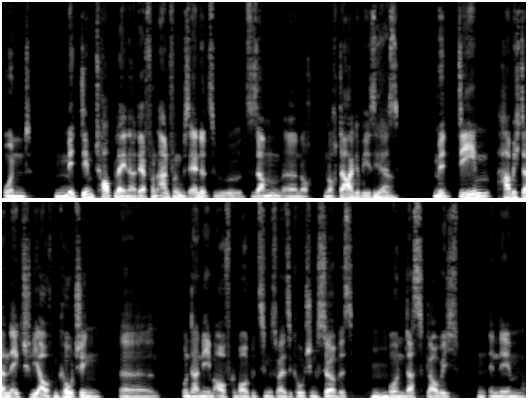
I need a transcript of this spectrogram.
und mit dem Toplaner, der von Anfang bis Ende zu, zusammen äh, noch, noch da gewesen Ja. ist, mit dem habe ich dann actually auch ein Coaching äh, Unternehmen aufgebaut, beziehungsweise Coaching Service. Mhm. Und das glaube ich in dem,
